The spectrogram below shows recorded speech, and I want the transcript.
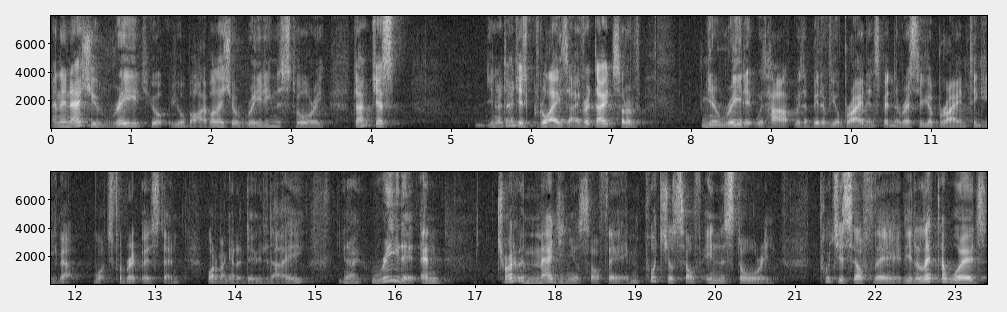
And then as you read your, your Bible, as you're reading the story, don't just, you know, don't just glaze over it. Don't sort of, you know, read it with half, with a bit of your brain and spend the rest of your brain thinking about what's for breakfast and what am I going to do today. You know, read it and try to imagine yourself there and put yourself in the story. Put yourself there. You know, let the words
